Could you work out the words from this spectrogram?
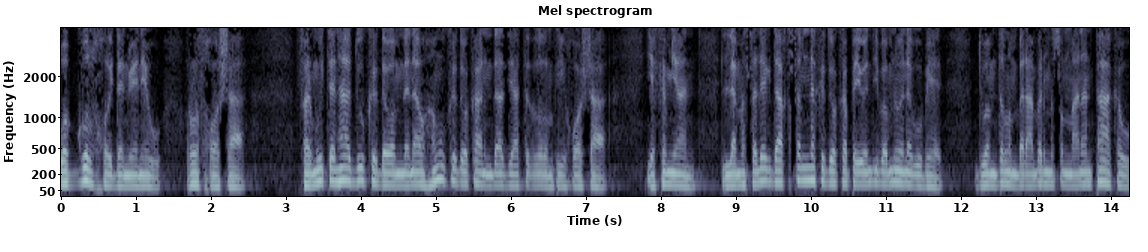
وەک گوڵ خۆی دەنوێنێ و ڕووت خۆشە؟ فەرمووی تەنها دوو کردەوەم لەناو هەموو کردوەکانمدا زیاتر دڵم پێی خۆشە، یەکەمیان لە مەسەلەیەکدا قسەم نەکردووە کە پەیوەندی بە منەوە نەبووبێ، دووەم دڵم بەرامبەر مسوڵمانان پاکە و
